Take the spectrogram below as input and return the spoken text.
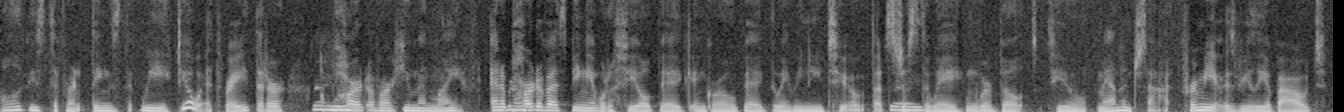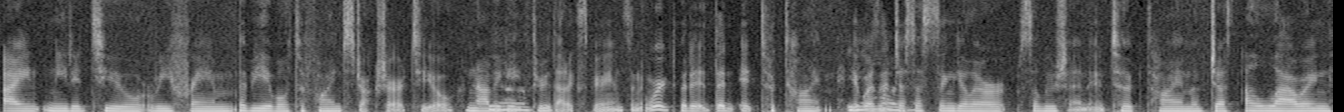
all of these different things that we deal with, right? That are right. a part of our human life and a right. part of us being able to feel big and grow big the way we need to. That's right. just the way we're built to manage that. For me, it was really about I needed to reframe to be able to find structure to navigate yeah. through that experience, and it worked. But it then it took time. Yeah. It wasn't just a singular solution. It took time of just allowing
